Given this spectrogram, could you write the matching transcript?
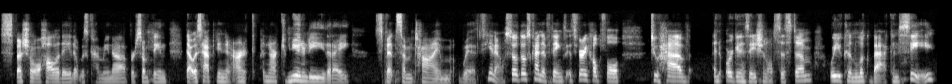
special holiday that was coming up or something that was happening in our in our community that I spent some time with you know so those kind of things it's very helpful to have an organizational system where you can look back and see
